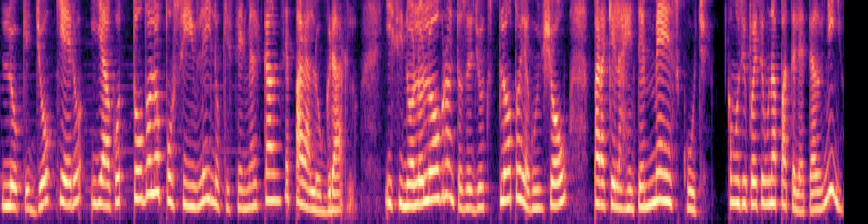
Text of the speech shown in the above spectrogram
lo que yo quiero y hago todo lo posible y lo que esté en mi alcance para lograrlo. Y si no lo logro, entonces yo exploto y hago un show para que la gente me escuche como si fuese una pateleta de un niño.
